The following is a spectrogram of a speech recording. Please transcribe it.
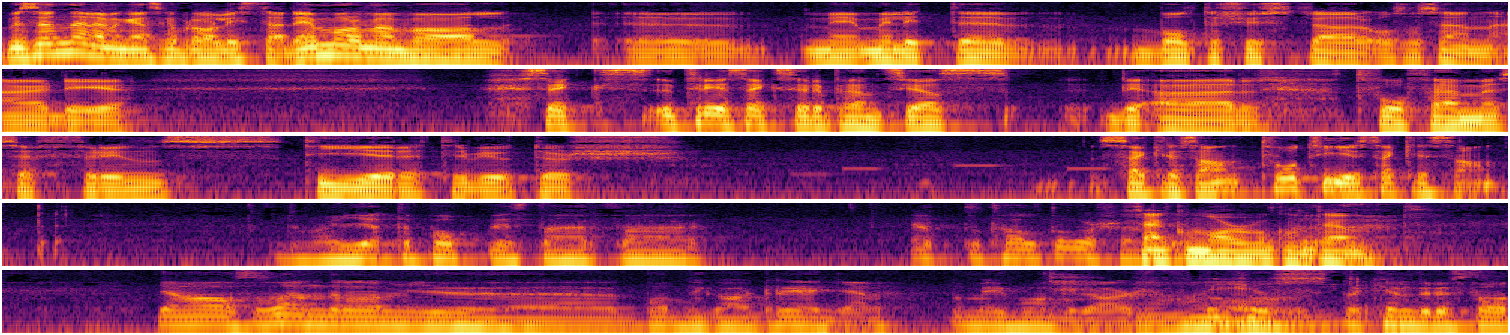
Men sen är det en ganska bra lista. Det är Morvenval eh, med, med lite Boltersystrar och så sen är det sex, tre sexer Repentias. Det är två femmor Zephyrins, tio Retributors. Sakressant, två tio Sakresanter. Det var jättepoppis där för ett och ett halvt år sedan. Sen kom Marvel Contempt. Ja, och så ändrade de ju eh, bodyguard-regeln. De är ju bodyguards. Ja, just då kunde du stå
